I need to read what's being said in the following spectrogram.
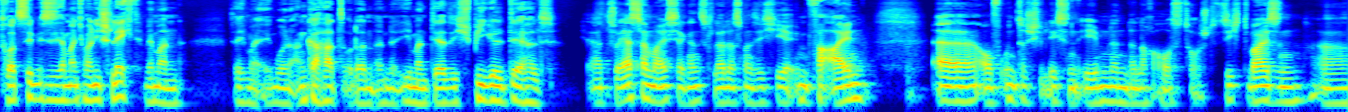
Trotzdem ist es ja manchmal nicht schlecht, wenn man sag ich mal, irgendwo einen Anker hat oder jemand, der sich spiegelt, der halt. Ja, zuerst einmal ist ja ganz klar, dass man sich hier im Verein äh, auf unterschiedlichsten Ebenen dann auch austauscht. Sichtweisen, äh,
